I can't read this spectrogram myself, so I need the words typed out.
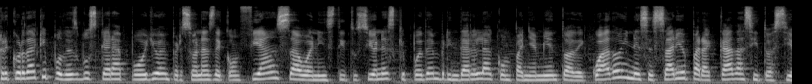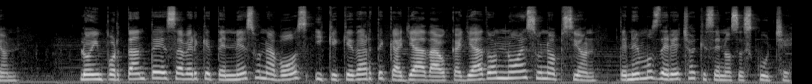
recuerda que podés buscar apoyo en personas de confianza o en instituciones que pueden brindar el acompañamiento adecuado y necesario para cada situación. Lo importante es saber que tenés una voz y que quedarte callada o callado no es una opción. Tenemos derecho a que se nos escuche.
